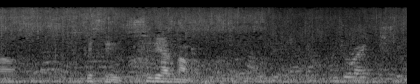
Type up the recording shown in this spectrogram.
Uh, this is serial number. Would you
